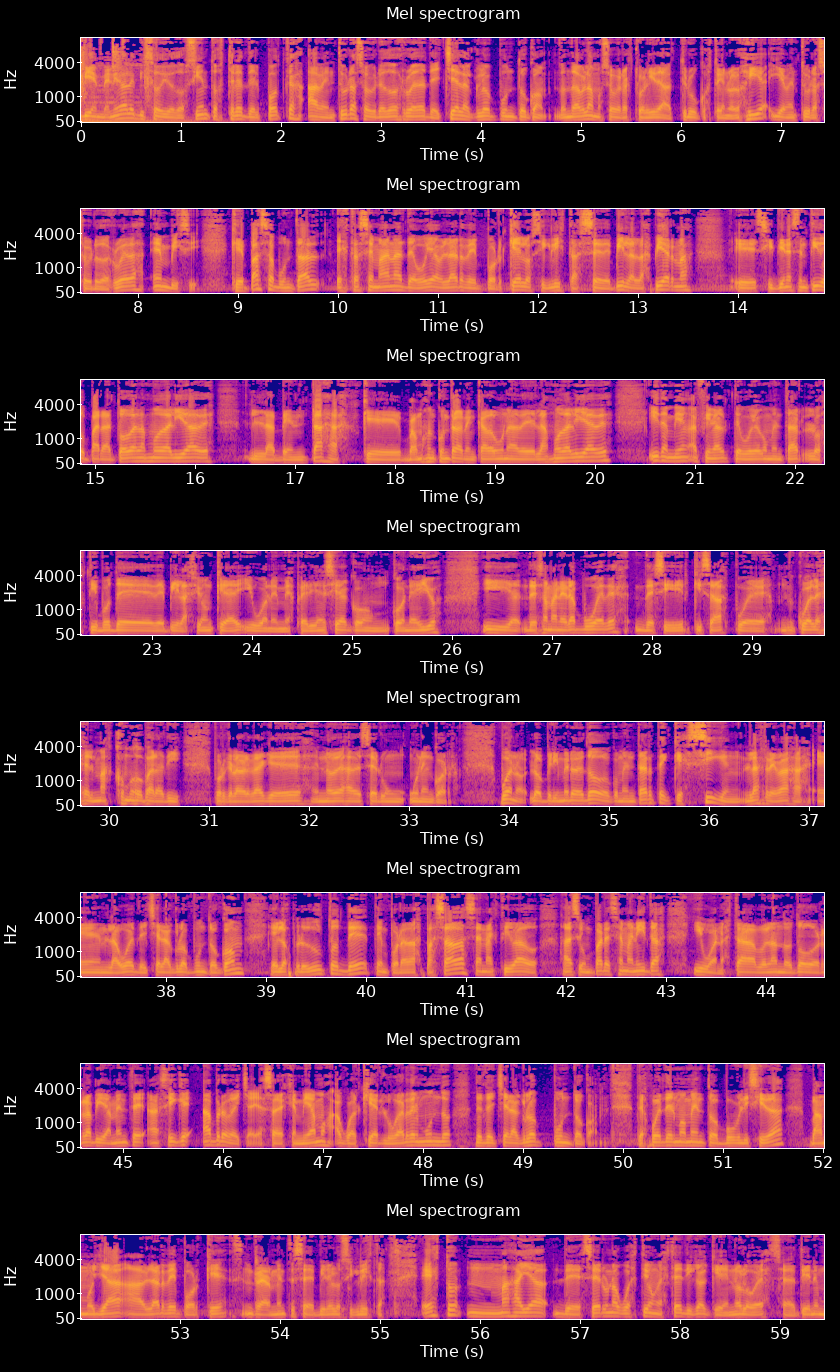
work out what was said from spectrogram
Bienvenido al episodio 203 del podcast Aventuras sobre dos ruedas de chelaclub.com, donde hablamos sobre actualidad, trucos, tecnología y aventuras sobre dos ruedas en bici. ¿Qué pasa, puntal? Esta semana te voy a hablar de por qué los ciclistas se depilan las piernas, eh, si tiene sentido para todas las modalidades, las ventajas que vamos a encontrar en cada una de las modalidades y también al final te voy a comentar los tipos de depilación que hay y bueno, en mi experiencia con, con ellos y de esa manera puedes decidir quizás pues cuál es el más cómodo para ti, porque la verdad que no deja de ser un, un engorro. Bueno, lo primero de todo, comentarte que siguen las rebajas en la web de chelaclub.com en los productos de temporadas pasadas, se han activado hace un par de semanitas y bueno, está volando todo rápidamente, así que aprovecha, ya sabes que enviamos a cualquier lugar del mundo desde chelaclub.com. Después del momento publicidad, vamos ya a hablar de por qué realmente se depilan los ciclistas. Esto, más allá de ser una cuestión estética, que no lo es, o sea, tiene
